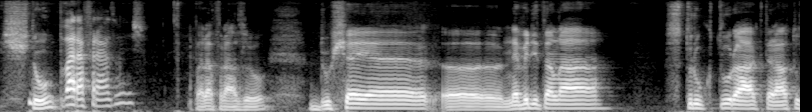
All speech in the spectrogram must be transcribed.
čtu Parafrázuješ? Parafrázu. Duše je e, neviditelná struktura, která tu,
